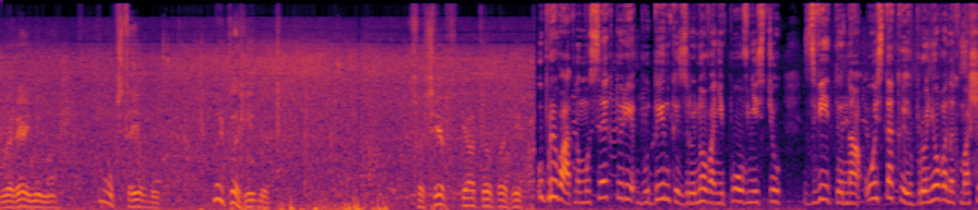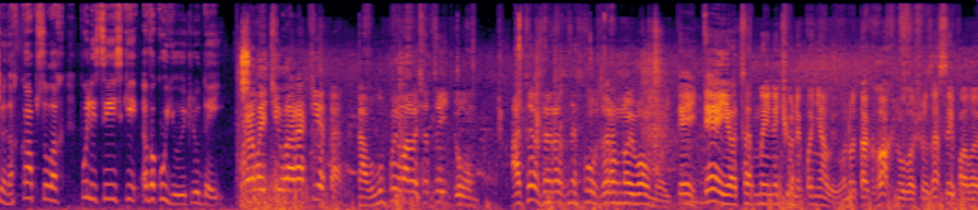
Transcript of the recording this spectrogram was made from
дверей нема. Ну, обстріл був. Ну і погибли. Сусід з п'ятого погиб. У приватному секторі будинки зруйновані повністю. Звідти на ось таких броньованих машинах-капсулах поліцейські евакуюють людей. Прилетіла ракета, та влупила ось оцей дом. А це вже рознесло взривною волною. Те, те, і оце ми нічого не поняли. Воно так гахнуло, що засипало,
